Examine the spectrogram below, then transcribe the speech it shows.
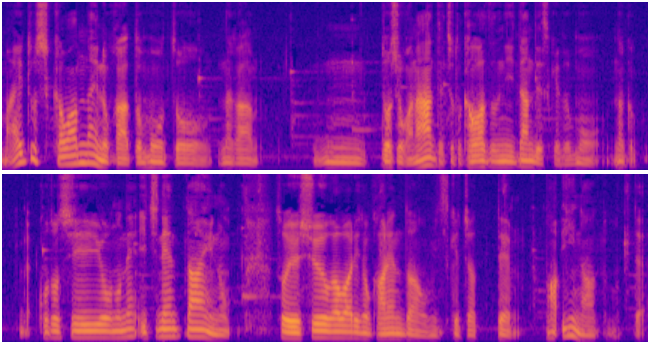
毎年変わんないのかと思うとなんかうんどうしようかなってちょっと買わずにいたんですけどもなんか今年用のね1年単位のそういう週替わりのカレンダーを見つけちゃってあいいなと思って。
